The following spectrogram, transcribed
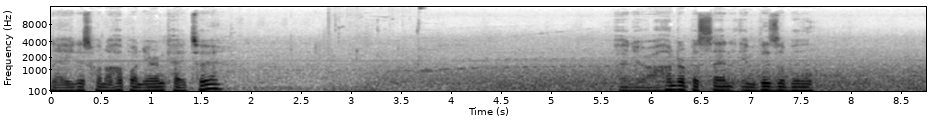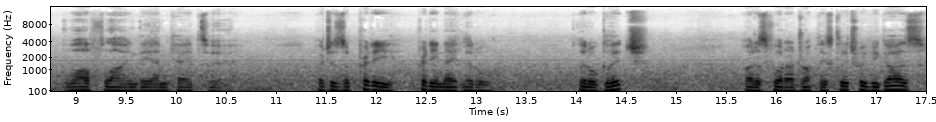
Now you just want to hop on your MK2 and you're 100% invisible while flying the MK2 which is a pretty pretty neat little little glitch. I just thought I'd drop this glitch with you guys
